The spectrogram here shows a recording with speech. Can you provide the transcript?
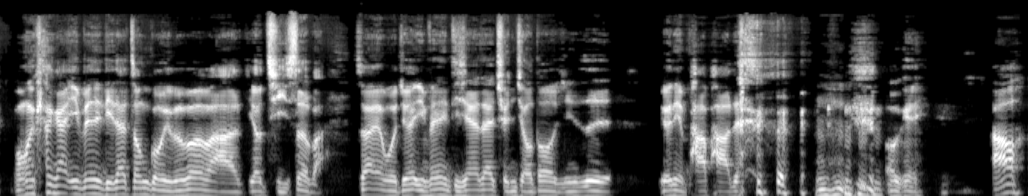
我们看看 Infinity 在中国有没有办法有起色吧。虽然我觉得 Infinity 现在在全球都已经是有点趴趴的。OK，好，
